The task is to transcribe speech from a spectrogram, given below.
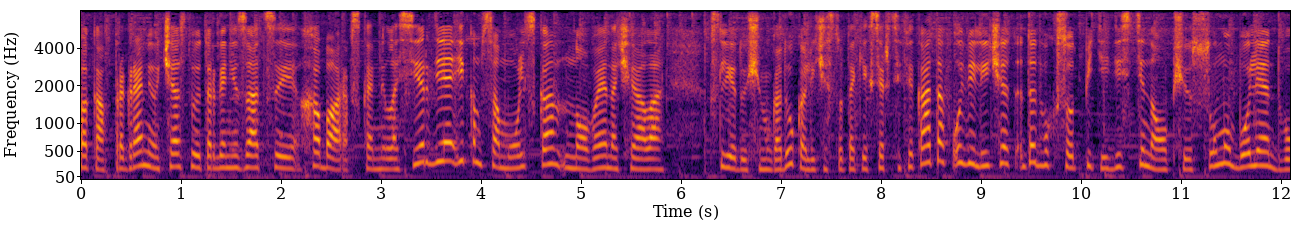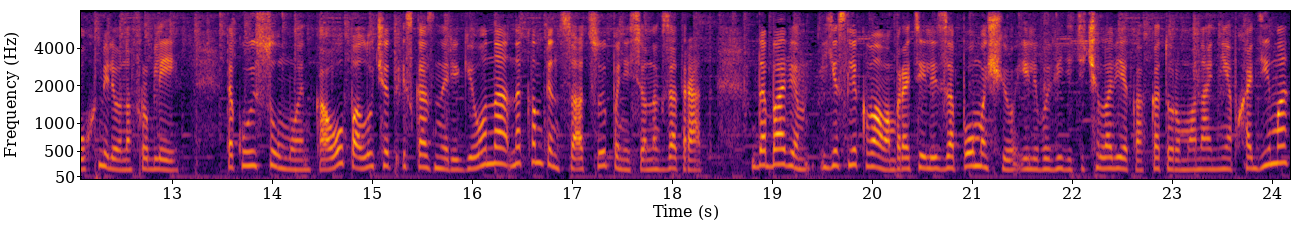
Пока в программе участвуют организации «Хабаровское милосердие» и «Комсомольска. Новое начало». В следующем году количество таких сертификатов увеличат до 250 на общую сумму более 2 миллионов рублей. Такую сумму НКО получат из казны региона на компенсацию понесенных затрат. Добавим, если к вам обратились за помощью или вы видите человека, которому она необходима,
